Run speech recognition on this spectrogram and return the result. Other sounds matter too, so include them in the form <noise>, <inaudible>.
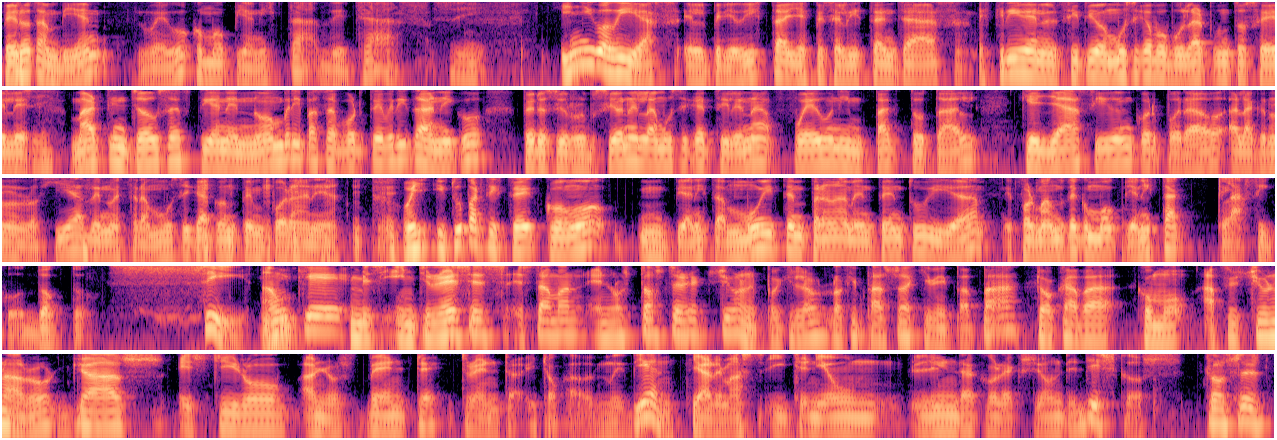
pero también luego como pianista de jazz. Sí. Íñigo Díaz, el periodista y especialista en jazz, escribe en el sitio musicapopular.cl, Martin Joseph tiene nombre y pasaporte británico, pero su irrupción en la música chilena fue un impacto tal que ya ha sido incorporado a la cronología de nuestra música <laughs> contemporánea. Oye, y tú partiste como pianista muy tempranamente en tu vida, formándote como pianista clásico, doctor. Sí, aunque mis intereses estaban en las dos direcciones, porque lo, que pasa es que mi papá tocaba como aficionado jazz estilo años 20, 30 y tocaba muy bien. Y además y tenía una linda colección de discos. Entonces,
